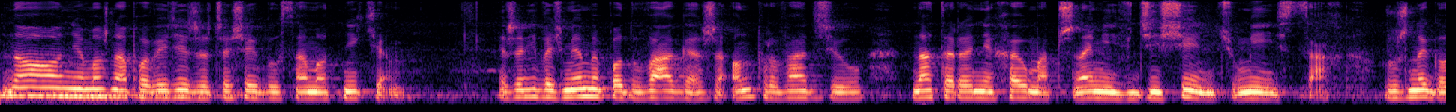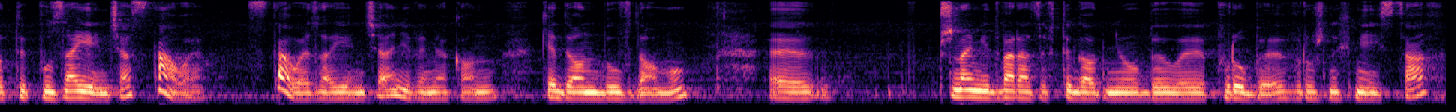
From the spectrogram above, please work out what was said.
No, nie można powiedzieć, że Czesiek był samotnikiem. Jeżeli weźmiemy pod uwagę, że on prowadził na terenie Chełma przynajmniej w 10 miejscach różnego typu zajęcia stałe, stałe zajęcia, nie wiem jak on, kiedy on był w domu, e, przynajmniej dwa razy w tygodniu były próby w różnych miejscach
